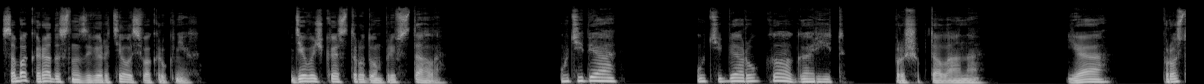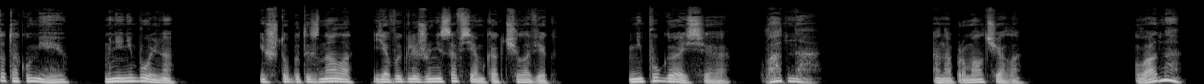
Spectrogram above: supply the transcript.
Собака радостно завертелась вокруг них. Девочка с трудом привстала. «У тебя... у тебя рука горит», — прошептала она. «Я просто так умею. Мне не больно. И чтобы ты знала, я выгляжу не совсем как человек. Не пугайся, ладно?» Она промолчала. «Ладно?»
